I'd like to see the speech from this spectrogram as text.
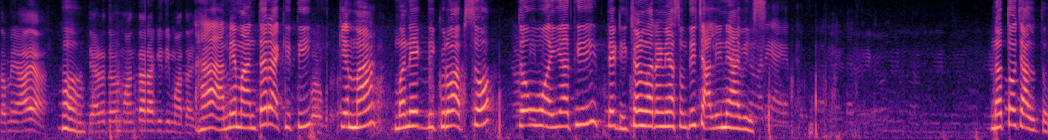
તમે આયા ત્યારે તમે માનતા રાખી હતી માતાજી. હા મેં માનતા રાખી હતી કે માં મને એક દીકરો આપશો તો હું અહીંયાથી તે ઢીચણ વરણિયા સુધી ચાલીને આવીશ. નતો ચાલતો.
